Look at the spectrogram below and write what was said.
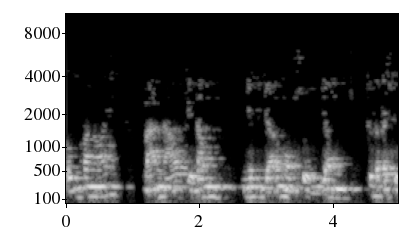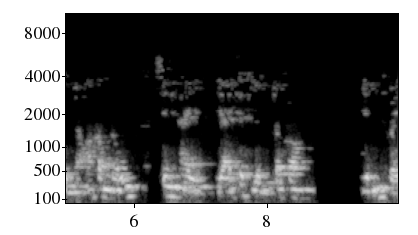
cũng có nói bản đạo thì đông nhưng chở một xuồng dân, tức là cái xuồng nhỏ không đủ, Xin Thầy giải thích dùm cho con. Vĩnh vị.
